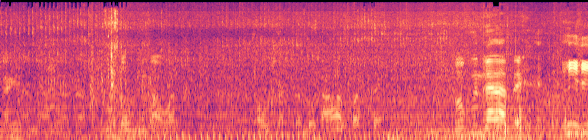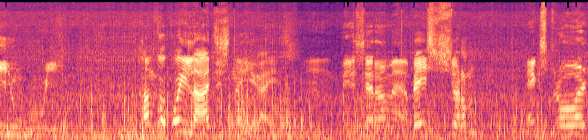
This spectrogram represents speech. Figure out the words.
नाही आम्ही आलो आता उडदावणे गावात. पाहू शकता लोक आम्हाला बघताय बघून काय जाते हमको कोई लाजिश नहीं गाइस बेशरम आहे. बेशरम. एक्स्ट्रोवर्ट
